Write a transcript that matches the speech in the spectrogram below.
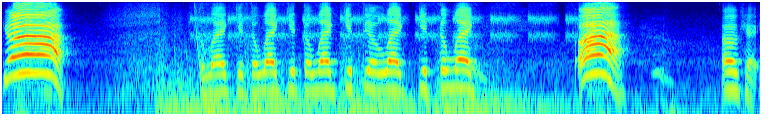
Yeah! Get the leg, get the leg, get the leg, get the leg, get the leg. Ah! Okay.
